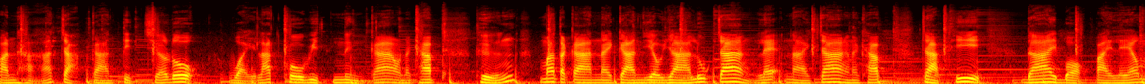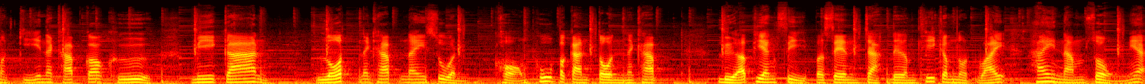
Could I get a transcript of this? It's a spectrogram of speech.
ปัญหาจากการติดเชื้อโรคไวรัสโควิด -19 นะครับ ถึงมาตรการในการเยียวยาลูกจ้างและนายจ้างนะครับ จากที่ได้บอกไปแล้วเมื่อกี้นะครับก็คือ มีการ ลดนะครับในส่วนของผู้ประกันตนนะครับ เหลือเพียง 4%จากเดิมที่กำหนดไว้ให้นำส่งเนี่ย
